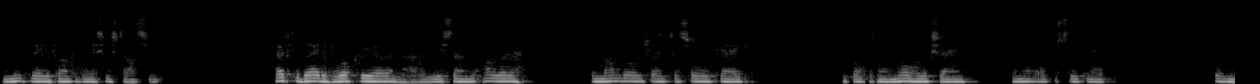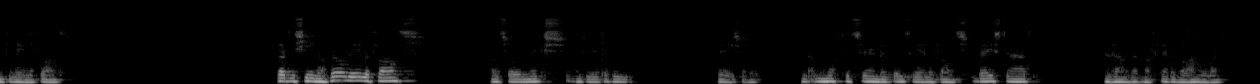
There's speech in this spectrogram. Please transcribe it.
Niet relevant in eerste instantie. Uitgebreide voorkeuren. Nou, hier staan alle commando's, als ik dat zo bekijk, die volgens mij mogelijk zijn in een OpenStreetMap. Ook niet relevant. Wat is hier nog wel relevant? Want zo niks, 1, 2, 3, deze. En mocht het zijn dat iets relevants bijstaat, dan gaan we dat nog verder behandelen.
